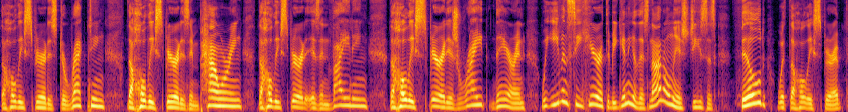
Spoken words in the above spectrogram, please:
the Holy Spirit is directing, the Holy Spirit is empowering, the Holy Spirit is inviting, the Holy Spirit is right there. And we even see here at the beginning of this, not only is Jesus filled with the Holy Spirit,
